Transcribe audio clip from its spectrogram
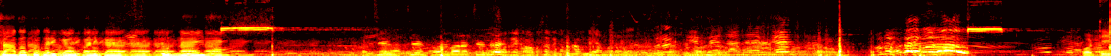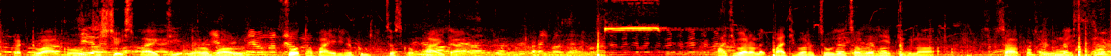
साबा पोखरी गाउँपालिका उन्नाइस। प्रदीप कटुवालको उद्देश्य स्पाइक थियो तर बल चोथ बाहिरिन पुग्यो जसको फाइदा पाथिबाट पाथिबाट चौध छ भने यति बेला सात पखाइ उन्नाइस चौध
